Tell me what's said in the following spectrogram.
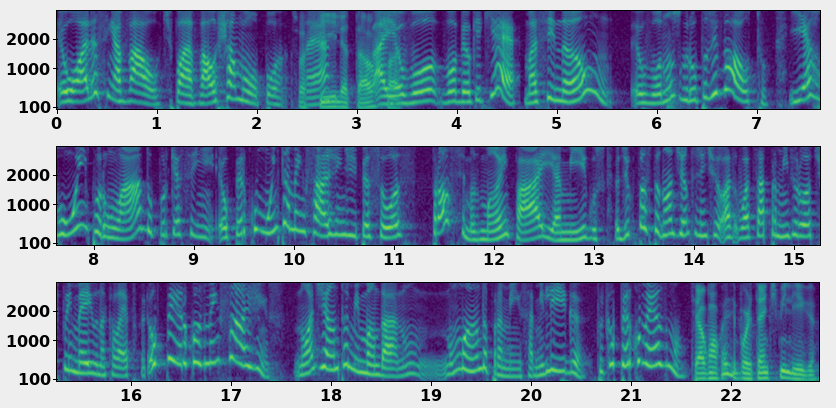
Eu olho assim, a Val, tipo, a Val chamou, pô. Sua né? filha e tal, Aí claro. eu vou, vou ver o que que é. Mas se não, eu vou nos grupos e volto. E é ruim, por um lado, porque assim, eu perco muita mensagem de pessoas próximas, mãe, pai, amigos. Eu digo para as pessoas, não adianta, gente, o WhatsApp pra mim virou tipo e-mail naquela época. Eu perco as mensagens. Não adianta me mandar, não, não manda pra mim, sabe? Me liga. Porque eu perco mesmo. Se é alguma coisa importante, me liga.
